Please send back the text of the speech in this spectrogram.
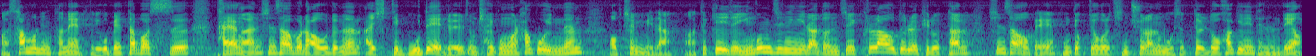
아, 사물 인터넷 그리고 메타버스 다양한 신사업을 아우르는 ICT 모델을 좀 제공을 하고 있는 업체입니다. 아, 특히 이제 인공지능이라든지 클라우드를 비롯한 신사업에 본격적으로 진출하는 모습들도 확인이 되는데요.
